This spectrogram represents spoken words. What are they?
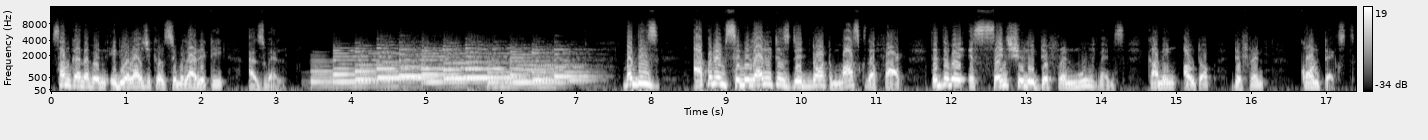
some kind of an ideological similarity as well. But these apparent similarities did not mask the fact that they were essentially different movements coming out of different contexts.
